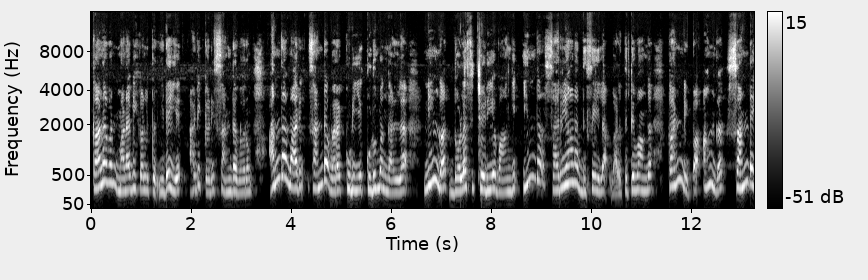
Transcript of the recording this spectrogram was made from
கணவன் மனைவிகளுக்கு இடையே அடிக்கடி சண்டை வரும். அந்த மாதிரி சண்டை வரக்கூடிய குடும்பங்களில் நீங்கள் துளசி செடியை வாங்கி இந்த சரியான திசையில் வளர்த்துட்டு வாங்க. கண்டிப்பாக அங்கே சண்டை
